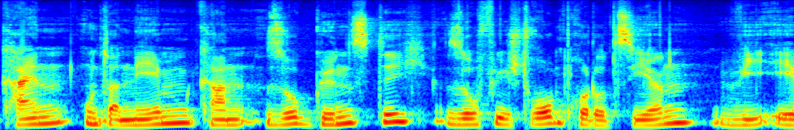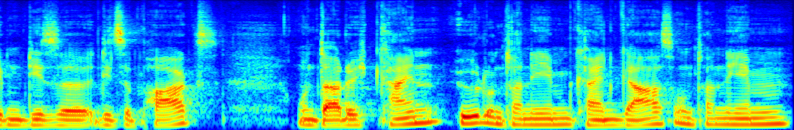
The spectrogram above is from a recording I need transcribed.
kein Unternehmen kann so günstig so viel Strom produzieren wie eben diese, diese Parks und dadurch kein Ölunternehmen, kein Gasunternehmen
